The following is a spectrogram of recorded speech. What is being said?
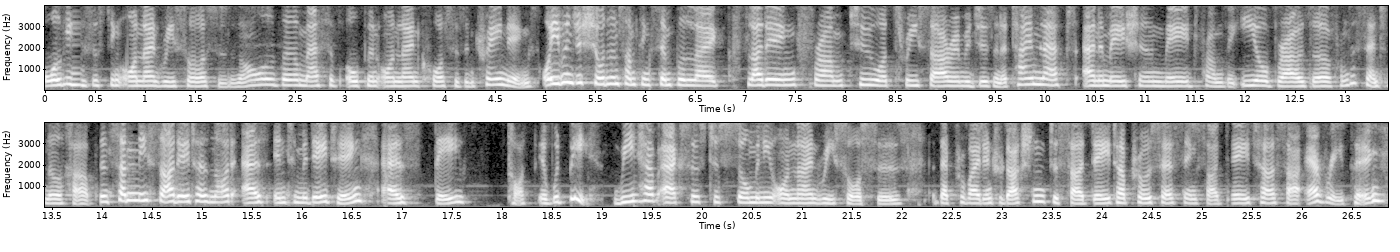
all the existing online resources and all the massive open online courses and trainings, or even just show them something simple like flooding from two or three SAR images in a time lapse animation made from the EO browser from the Sentinel Hub, then suddenly SAR data is not as intimidating as they thought it would be. We have access to so many online resources that provide introduction to SAR data processing, SAR data, SAR everything.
